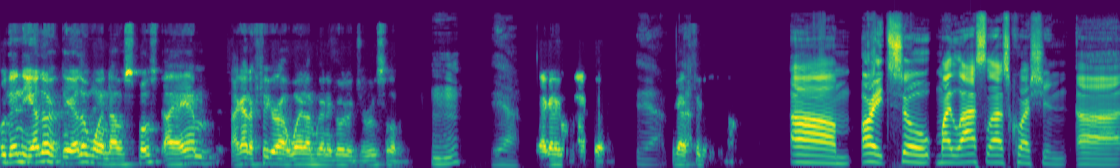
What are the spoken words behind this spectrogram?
Well, then the other the other one I was supposed I am I got to figure out when I'm going to go to Jerusalem. Mm-hmm. Yeah. I got to go back there. Yeah. I got to figure it out. Um. All right. So my last last question. Uh,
